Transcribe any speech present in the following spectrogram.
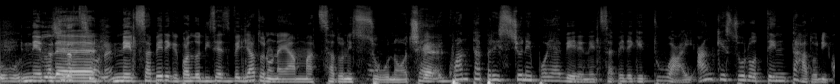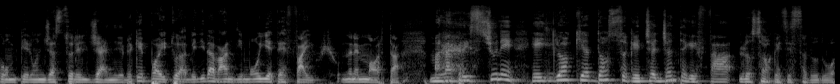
Uh, nel, nel sapere che quando ti sei svegliato non hai ammazzato nessuno, cioè Sì. quanta pressione puoi avere nel sapere che tu hai anche solo tentato di compiere un gesto del genere, perché poi tu la vedi davanti, moglie te e fai, non è morta, ma la pressione e gli occhi addosso che c'è gente che fa, lo so che sei stato tu,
